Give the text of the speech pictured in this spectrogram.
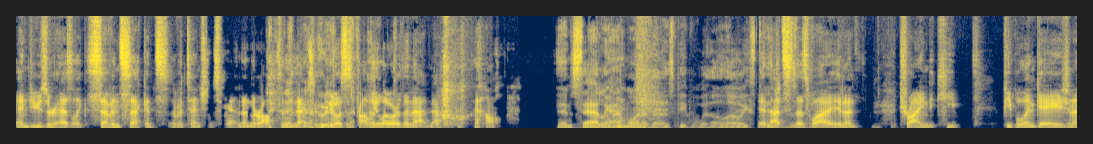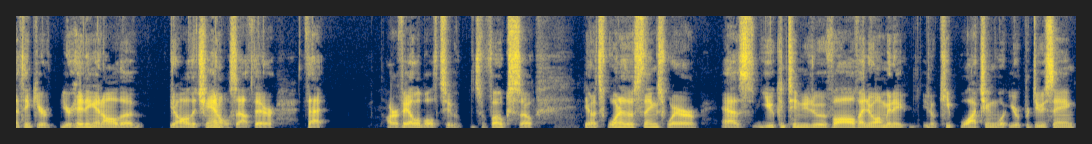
end user has like seven seconds of attention span, then they're off to the next. Who knows? It's probably lower than that now. And sadly, I'm one of those people with a low extension. and that's that's why you know trying to keep people engaged and i think you're you're hitting in all the you know all the channels out there that are available to to folks so you know, it's one of those things where as you continue to evolve, I know I'm going to, you know, keep watching what you're producing.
